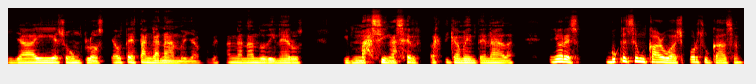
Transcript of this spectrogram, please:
Y ya ahí eso es un plus. Ya ustedes están ganando ya, porque están ganando dinero y más sin hacer prácticamente nada. Señores, búsquense un car wash por su casa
